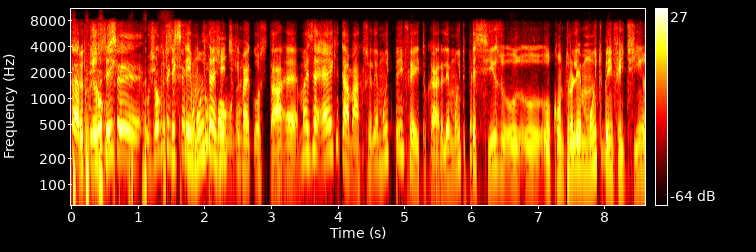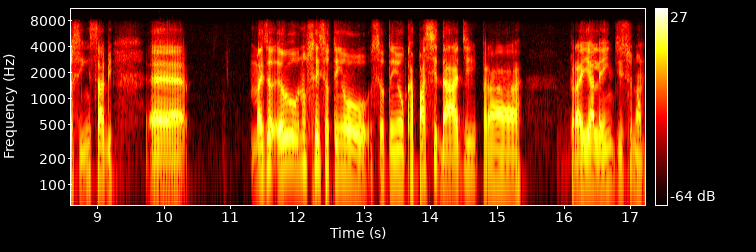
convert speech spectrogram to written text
É, eu, eu sei, ser, o jogo eu tem sei que, que tem muita bom, gente né? que vai gostar, é, mas é, é que tá, Marcos. Ele é muito bem feito, cara. Ele é muito preciso. O, o, o controle é muito bem feitinho, assim, sabe? É, mas eu, eu não sei se eu tenho se eu tenho capacidade para para ir além disso, não.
